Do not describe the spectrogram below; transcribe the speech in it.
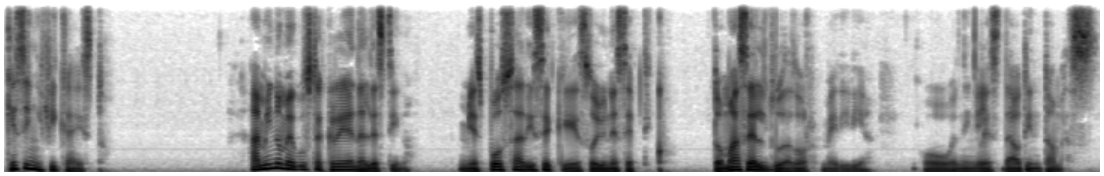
¿Qué significa esto? A mí no me gusta creer en el destino. Mi esposa dice que soy un escéptico. Tomás el dudador, me diría, o en inglés Doubting Thomas.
